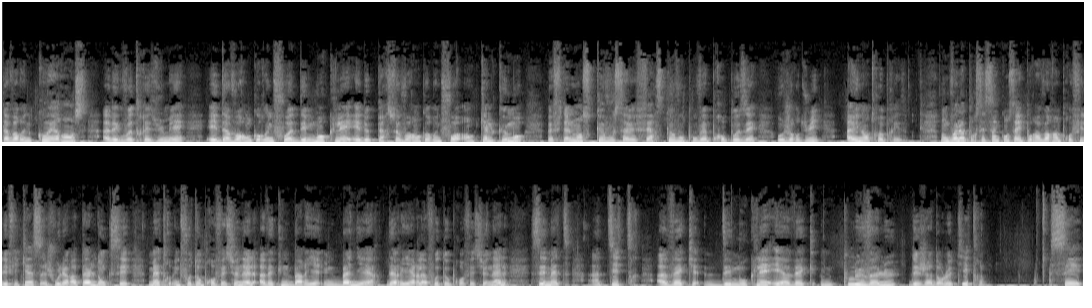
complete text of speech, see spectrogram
d'avoir une cohérence avec votre résumé et d'avoir encore une fois des mots-clés et de percevoir encore une fois en quelques mots ben, finalement ce que vous savez faire, ce que vous pouvez proposer aujourd'hui à une entreprise. Donc voilà pour ces 5 conseils pour avoir un profil efficace. Je vous les rappelle, donc c'est mettre une photo professionnelle avec une, barrière, une bannière derrière la photo professionnelle, c'est mettre un titre avec des mots-clés et avec une plus-value déjà dans le titre. C'est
